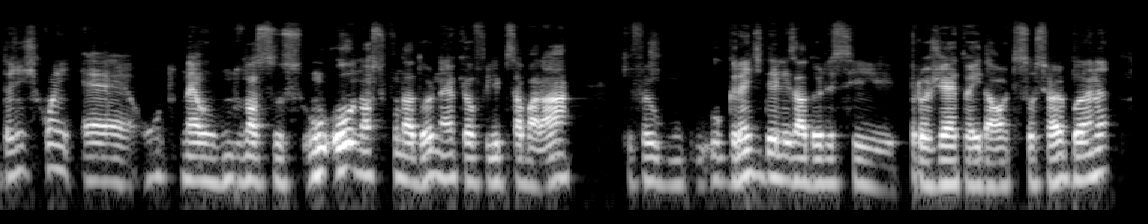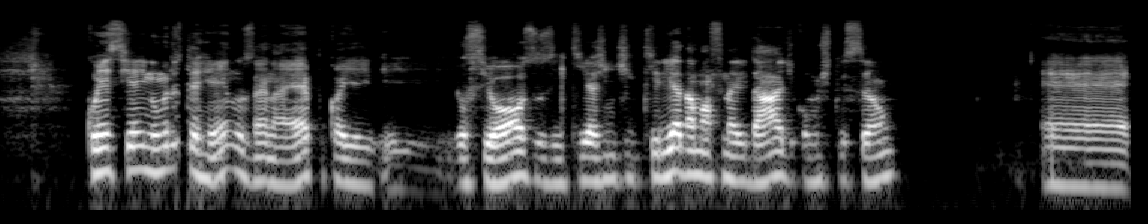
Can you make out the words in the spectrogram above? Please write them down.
Então a gente é, um, né, um dos nossos, um, o nosso fundador, né, que é o Felipe Sabará, que foi o, o grande idealizador desse projeto aí da horta social urbana, conhecia inúmeros terrenos, né, na época e, e ociosos e que a gente queria dar uma finalidade como instituição é,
